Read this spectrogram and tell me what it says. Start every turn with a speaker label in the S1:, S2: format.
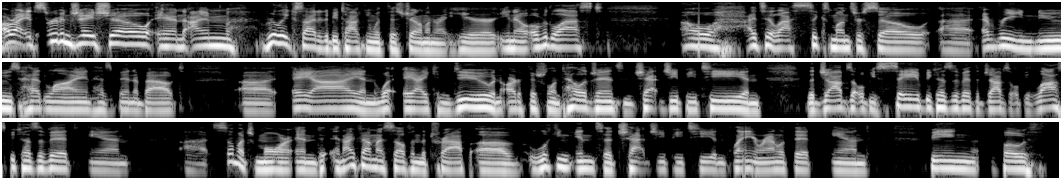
S1: All right, it's the Ruben Jay show, and I'm really excited to be talking with this gentleman right here. You know, over the last, oh, I'd say the last six months or so, uh, every news headline has been about uh, AI and what AI can do, and artificial intelligence, and Chat GPT, and the jobs that will be saved because of it, the jobs that will be lost because of it, and uh, so much more. And and I found myself in the trap of looking into Chat GPT and playing around with it and being both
